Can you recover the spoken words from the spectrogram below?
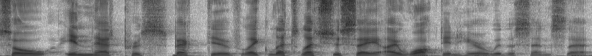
So, in that perspective, like let's let's just say I walked in here with a sense that,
